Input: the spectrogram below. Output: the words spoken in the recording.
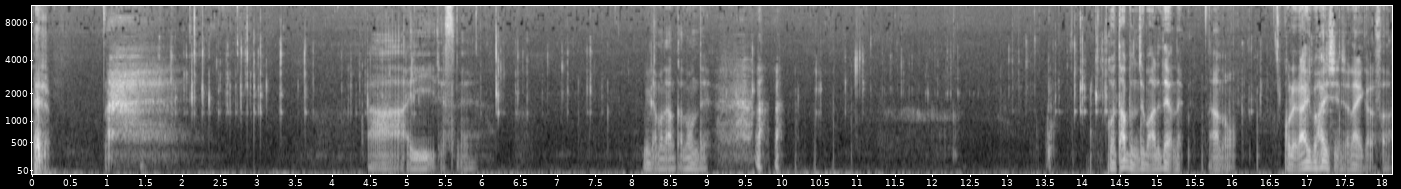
ベル。ああ、いいですね。みんなんか飲んで。これ多分でもあれだよね。あの、これライブ配信じゃないからさ、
